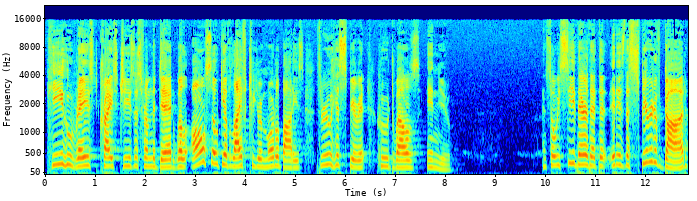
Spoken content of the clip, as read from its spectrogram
he who raised Christ Jesus from the dead will also give life to your mortal bodies through his Spirit who dwells in you. And so we see there that the, it is the Spirit of God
